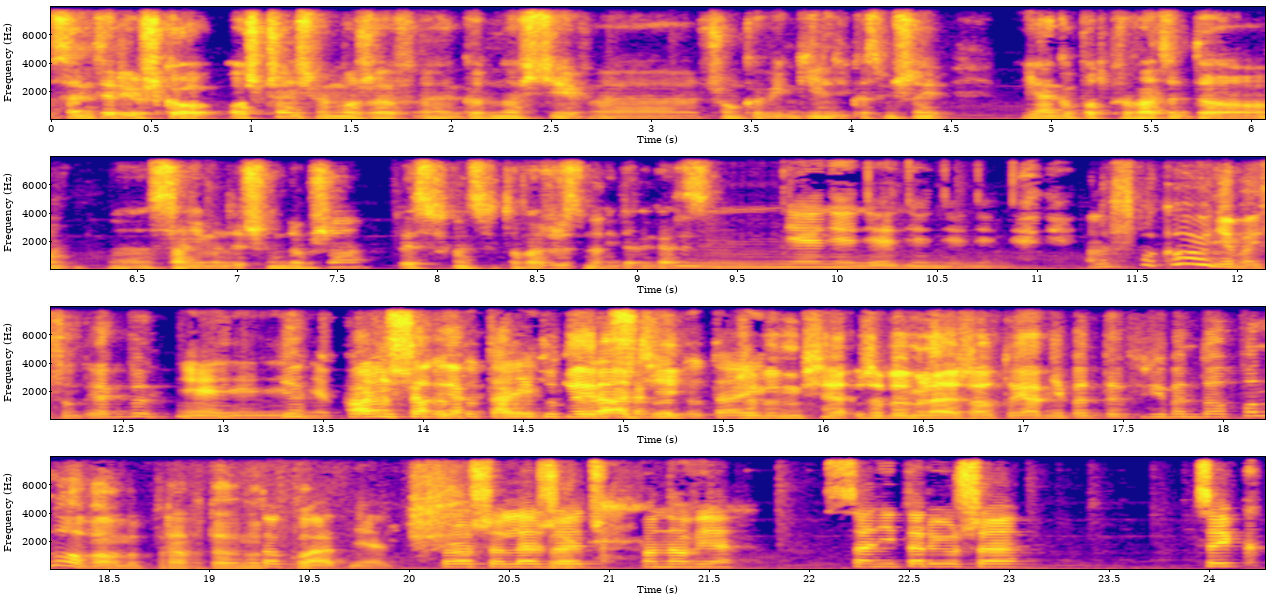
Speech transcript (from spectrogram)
sanitariuszko, oszczędźmy może e, godności e, członkowi gildii kosmicznej ja go podprowadzę do e, sali medycznej, dobrze? To jest w końcu towarzysz z mojej delegacji. Nie, nie, nie, nie, nie, nie, nie. Ale spokojnie, Mason, jakby... Nie, nie, nie, nie. Proszę pani, jak tutaj, pani tutaj radzi, tutaj... Żebym, się, żebym leżał, to ja nie będę, nie będę oponował, no prawda? No, Dokładnie. Proszę leżeć, tak. panowie, sanitariusze, cyk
